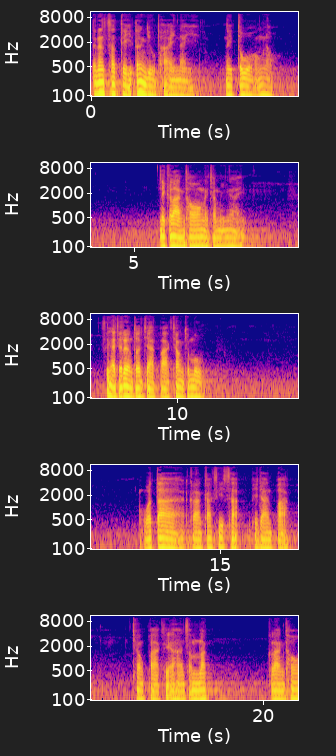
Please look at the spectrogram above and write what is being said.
ดังนั้นสติต้องอยู่ภายในในตัวของเรา ในกลางท้องนะจะมีง่ายซึ่งอาจจะเริ่มต้นจากปากช่องจมูก หัวตากลางกักศีรษะเพดานปาก ช่องปากที่อาหารสำลัก กลางท้อ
